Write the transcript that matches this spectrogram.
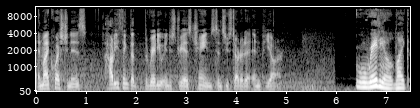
And my question is how do you think that the radio industry has changed since you started at NPR? Well, radio, like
